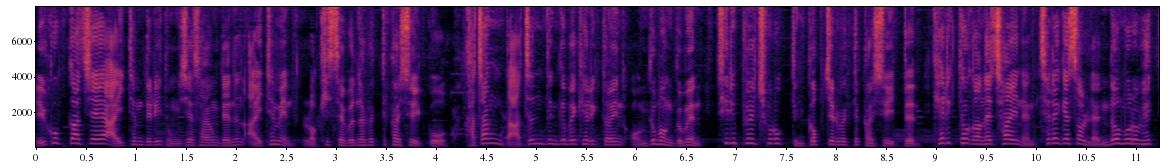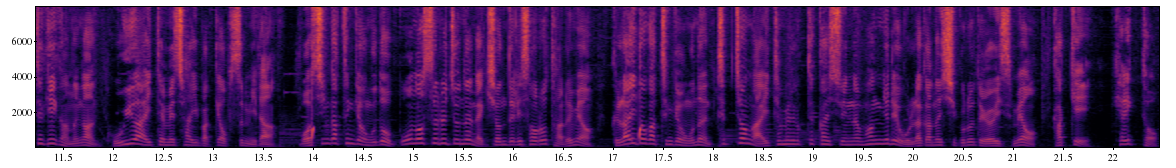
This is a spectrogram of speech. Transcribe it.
7가지의 아이템들이 동시에 사용되는 아이템인 lucky 7을 획득할 수 있고 가장 낮은 등급의 캐릭터인 엉금엉금은 triple 초록 등껍질을 획득할 수 있듯 캐릭터 간의 차이는 트랙에서 랜덤으로 획득이 가능한 고유 아이템의 차이밖에 없습니다. 머신 같은 경우도 보너스를 주는 액션들이 서로 다르며 글라이더 같은 경우는 특정 아이템을 획득할 수 있는 확률이 올라가는 식으로 되어 있으며 각기 캐릭터,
